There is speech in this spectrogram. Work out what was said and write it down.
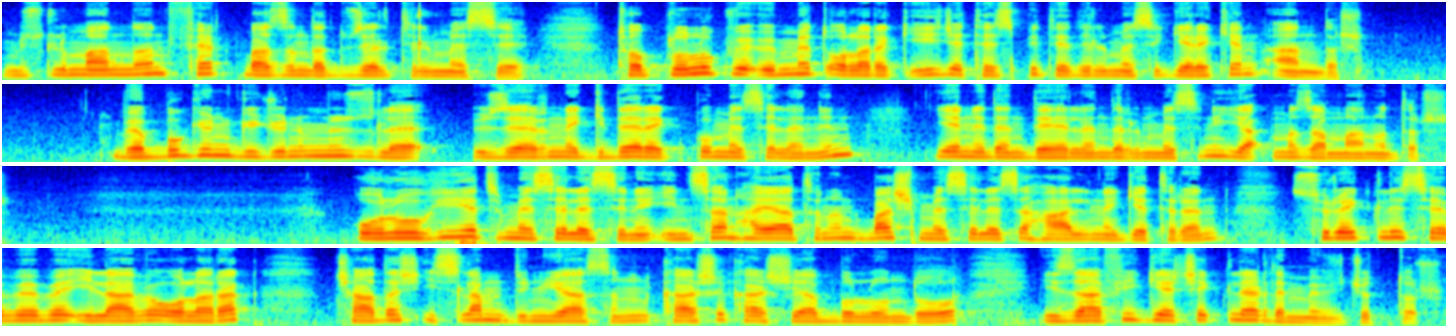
Müslümanlığın fert bazında düzeltilmesi, topluluk ve ümmet olarak iyice tespit edilmesi gereken andır. Ve bugün gücümüzle üzerine giderek bu meselenin yeniden değerlendirilmesini yapma zamanıdır. Uluhiyet meselesini insan hayatının baş meselesi haline getiren, sürekli sebebe ilave olarak çağdaş İslam dünyasının karşı karşıya bulunduğu izafi gerçekler de mevcuttur.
